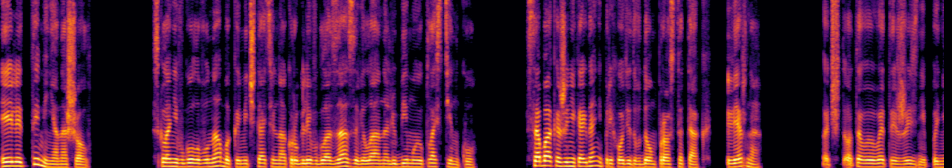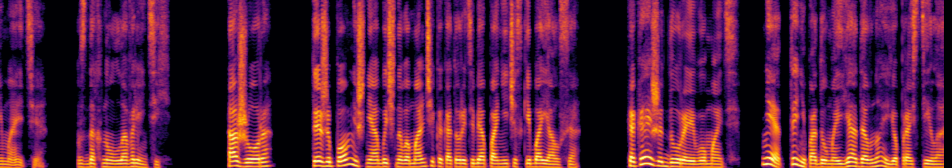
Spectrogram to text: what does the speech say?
Или ты меня нашел?» Склонив голову на бок и мечтательно округлив глаза, завела она любимую пластинку. «Собака же никогда не приходит в дом просто так, верно?» Хоть что-то вы в этой жизни понимаете, вздохнул Лаврентий. А Жора? Ты же помнишь необычного мальчика, который тебя панически боялся? Какая же дура его мать. Нет, ты не подумай, я давно ее простила.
